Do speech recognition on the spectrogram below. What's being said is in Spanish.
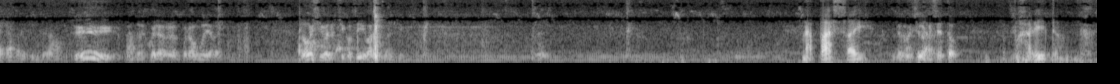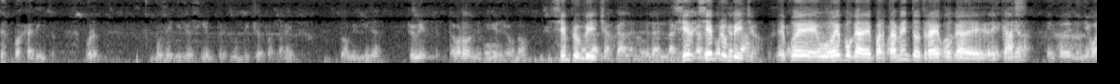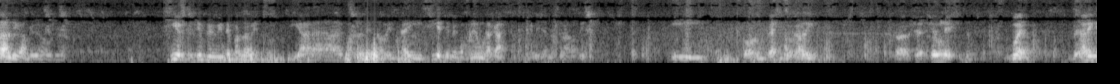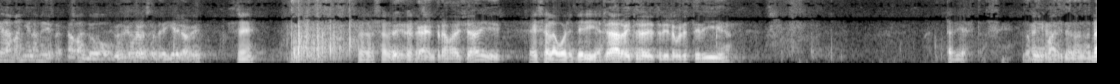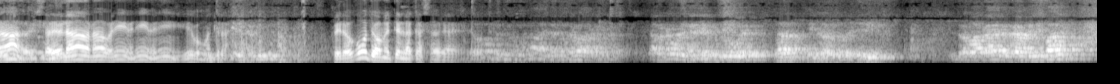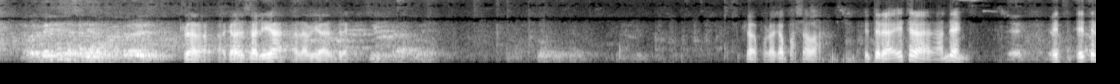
acá por el quinto, no. Sí, frente a la escuela, ahora después vamos a ir a ver. No, ven los chicos, sí, van. van. Una paz ahí, Pero ¿ves lo que es esto? los pajaritos. Los pajaritos. Bueno, vos sabés que yo siempre fui un bicho de departamento. Toda mi vida. Yo vi, ¿te acordás dónde vivía yo, no? Siempre un bicho. siempre un acá, bicho. Después hubo acá, época de departamento, otra época de, de casa. Enfrente, en Diagonal, digamos. Siempre, siempre viví en departamento. Y ahora, cuando en el 97 me compré una casa, que ya no sonaba bien. Y con un pedacito de jardín. Claro, ya, ya un éxito. Bueno, sabés que a la mañana me despertaban los... No, esta es la sala de espera, ¿ves? Sí. Esa es la sala de ¿Ves? Acá entraba allá y... Esa es la boletería. Claro, ahí está la boletería. Está abierto, sí. No, pero vale, te hablando No, no, no, vení, vení, vení, que vamos a entrar. Pero ¿cómo te vas a meter en la casa de, de otro? Entraba acá, la principal, la boletería ya salíamos a esperar el... Claro, acá se salía a la vía del tren. Claro, por acá pasaba. Este era, este era el andén. ¿Eh? Este,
